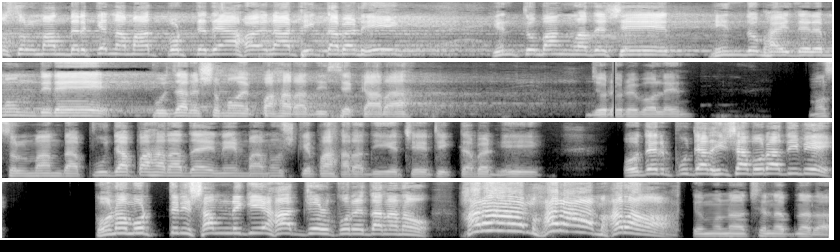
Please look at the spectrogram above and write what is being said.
মুসলমানদেরকে নামাজ পড়তে দেয়া হয় না, ঠিক তবে ঠিক? কিন্তু বাংলাদেশের হিন্দু ভাইদের মন্দিরে পূজার সময় পাহারা দিছে কারা? জোরে বলেন। মুসলমানরা পূজা পাহারা দেয়নি, মানুষকে পাহারা দিয়েছে, ঠিক তবে ঠিক। ওদের পূজার হিসাব ওরা দিবে। কোন মূর্তির সামনে গিয়ে হাত জোর করে দাঁড়ানো, হারাম হারাম হারাম। কেমন আছেন আপনারা?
